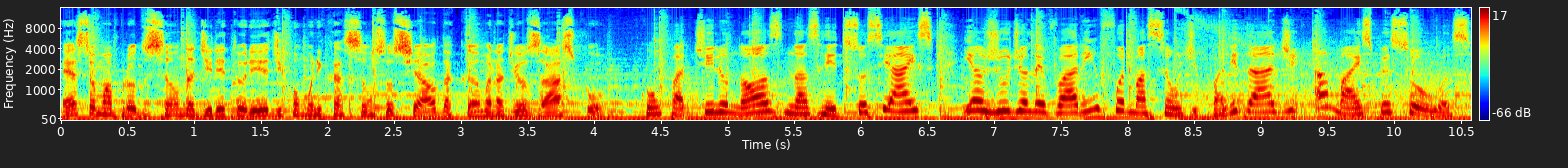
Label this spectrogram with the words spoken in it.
Esta é uma produção da Diretoria de Comunicação Social da Câmara de Osasco. Compartilhe o nós nas redes sociais e ajude a levar informação de qualidade a mais pessoas.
